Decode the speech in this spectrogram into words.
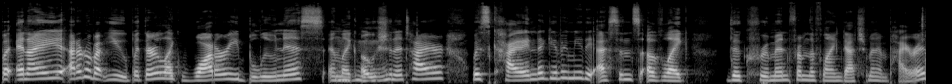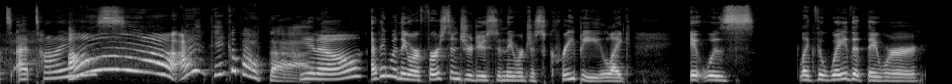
but and I I don't know about you, but their like watery blueness and like Mhm. ocean attire was kind of giving me the essence of like the crewmen from the Flying Dutchman and Pirates at times. I didn't think about that. You know, I think when they were first introduced and they were just creepy, like it was like the way that they were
